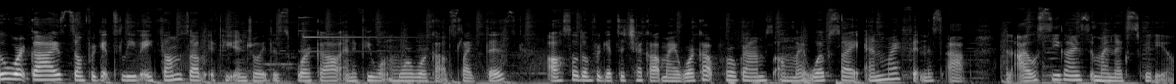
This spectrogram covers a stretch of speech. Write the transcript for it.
Good work, guys. Don't forget to leave a thumbs up if you enjoyed this workout and if you want more workouts like this. Also, don't forget to check out my workout programs on my website and my fitness app. And I will see you guys in my next video.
